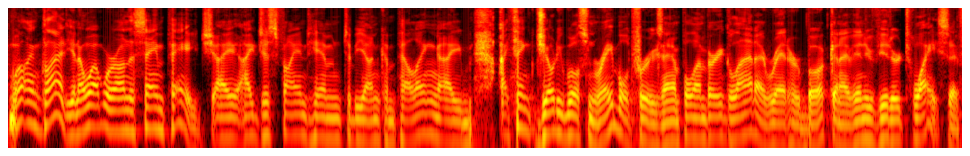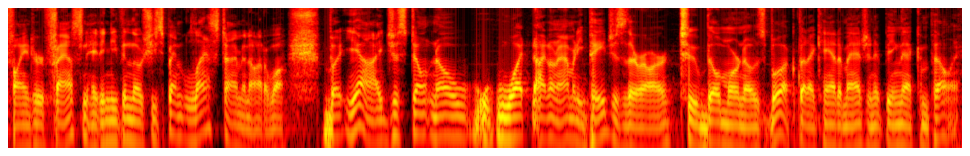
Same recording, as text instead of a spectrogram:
Well, I'm glad. You know what? We're on the same page. I, I just find him to be uncompelling. I, I think Jody Wilson Raybould, for example, I'm very glad I read her book and I've interviewed her twice. I find her fascinating, even though she spent less time in Ottawa. But yeah, I just don't know what, I don't know how many pages there are to Bill Morneau's book, but I can't imagine it being that compelling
